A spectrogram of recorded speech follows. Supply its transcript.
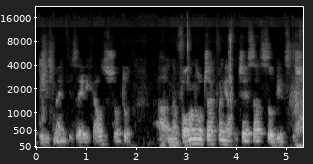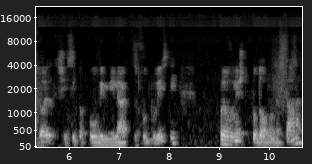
аплодисменти за Еди Хаус, защото а, на фона на очакванията, че сега саудитците ще дойдат и ще изсипат половин милиард за футболисти, първо нищо подобно не стана.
